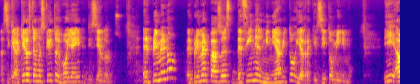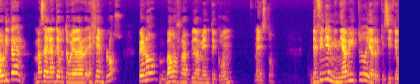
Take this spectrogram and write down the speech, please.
Así que aquí los tengo escritos y voy a ir diciéndolos. El primero, el primer paso es define el mini hábito y el requisito mínimo. Y ahorita, más adelante te voy a dar ejemplos, pero vamos rápidamente con esto. Define el mini hábito y el requisito,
